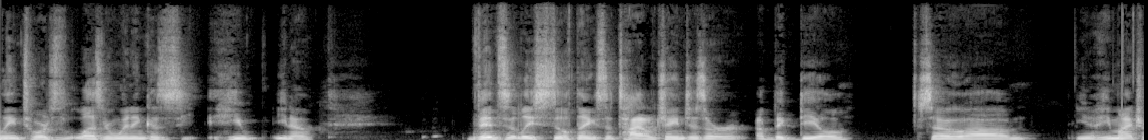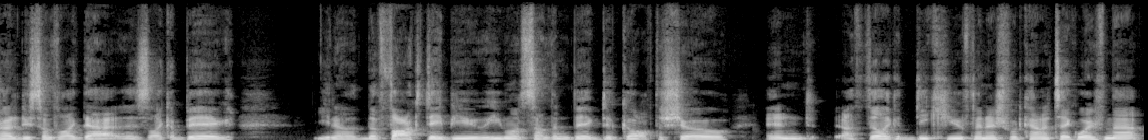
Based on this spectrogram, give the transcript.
lean towards Lesnar winning because he, you know, Vince at least still thinks that title changes are a big deal. So, um, you know, he might try to do something like that as like a big, you know, the Fox debut. He wants something big to go off the show. And I feel like a DQ finish would kind of take away from that.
